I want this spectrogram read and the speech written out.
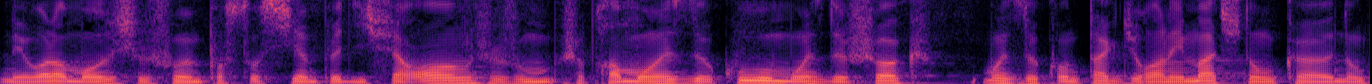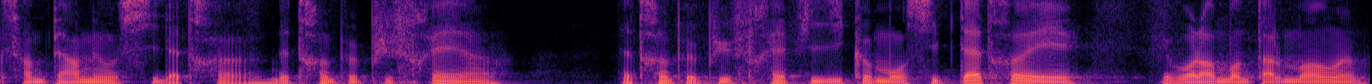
Mais voilà, moi je joue un poste aussi un peu différent. Je prends moins de coups, moins de chocs, moins de contacts durant les matchs. Donc, donc ça me permet aussi d'être d'être un peu plus frais, d'être un peu plus frais physiquement aussi peut-être. Et, et voilà, mentalement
